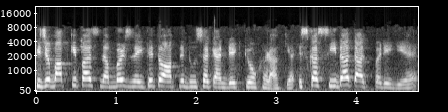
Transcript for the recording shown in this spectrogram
कि जब आपके पास नंबर्स नहीं थे तो आपने दूसरा कैंडिडेट क्यों खड़ा किया? इसका सीधा तात्पर्य ये है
